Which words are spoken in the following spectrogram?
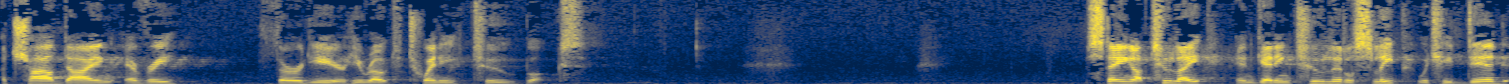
a child dying every third year, he wrote 22 books. Staying up too late and getting too little sleep, which he did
